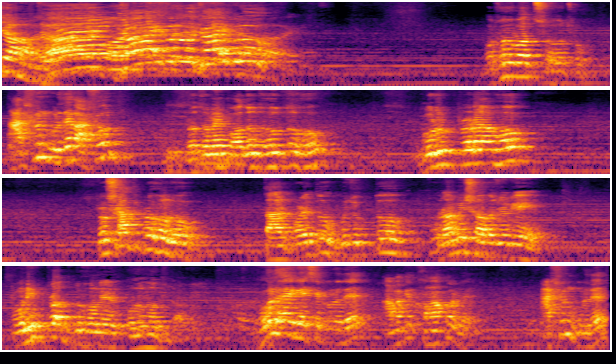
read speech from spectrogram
জয়। জয় জয় গুরু জয় গুরু। বৎস ওঠো আসুন গুরুদেব আসুন। প্রথমে পদধৌত হোক গুরু প্রণাম হোক প্রসাদ গ্রহণ হোক তারপরে তো উপযুক্ত প্রণামী সহযোগে প্রণিপ্রদ গ্রহণের অনুমতি পাবে। ভুল হয়ে গেছে গুরুদেব। আমাকে ক্ষমা করবেন। আসুন গুরুদেব।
